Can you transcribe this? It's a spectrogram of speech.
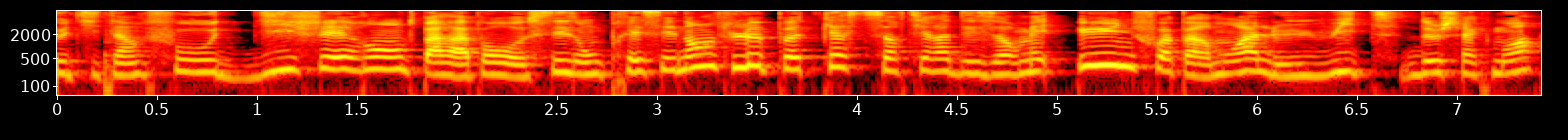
Petite info différente par rapport aux saisons précédentes, le podcast sortira désormais une fois par mois, le 8 de chaque mois,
